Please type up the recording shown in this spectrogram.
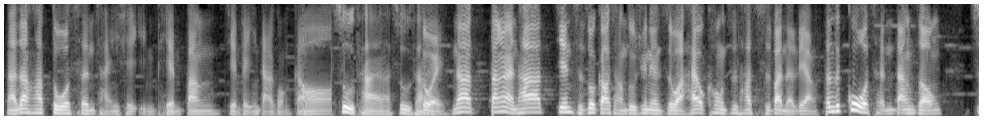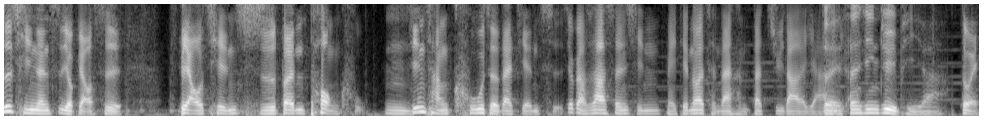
那让他多生产一些影片帮减肥营打广告，哦，素材啊，素材。对，那当然他坚持做高强度训练之外，还有控制他吃饭的量，但是过程当中，知情人士有表示。表情十分痛苦，嗯，经常哭着在坚持，就表示他身心每天都在承担很大巨大的压力，对，身心俱疲啊。对，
